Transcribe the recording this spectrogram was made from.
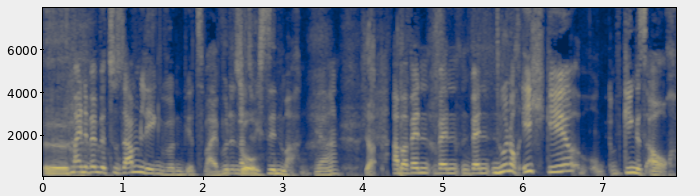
Ich meine, wenn wir zusammenlegen würden, wir zwei, würde So. natürlich Sinn machen, ja. Ja. Aber wenn, wenn, wenn nur noch ich gehe, ging es auch.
